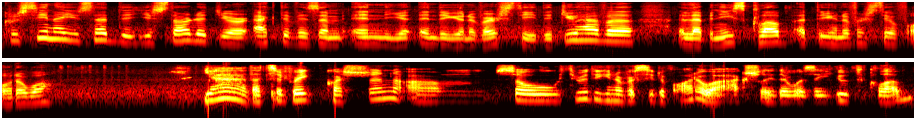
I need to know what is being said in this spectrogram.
Christina, you said that you started your activism in in the university. Did you have a, a Lebanese club at the University of Ottawa? yeah, that's a great question. Um, so through the University of Ottawa, actually, there was a youth club,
